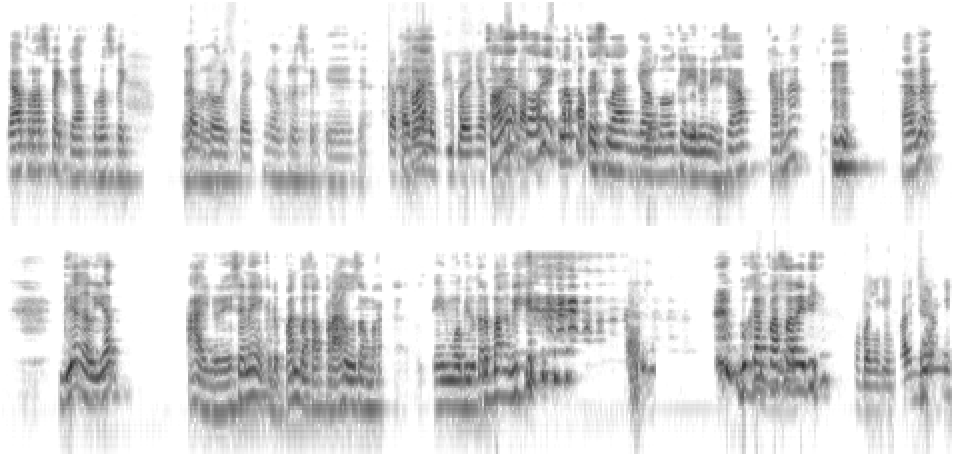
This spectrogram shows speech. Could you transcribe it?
Gak prospek, gak prospek. Gak Gak prospek. prospek. Gak prospek ya. ya. Katanya Soalnya- lebih banyak. Soalnya, soalnya kenapa Tesla nggak yang- mau ke Indonesia? Karena karena dia ngelihat ah Indonesia nih ke depan bakal perahu sama ini mobil terbang nih. Bukan pasarnya dia. Banyak yang banjir nih.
